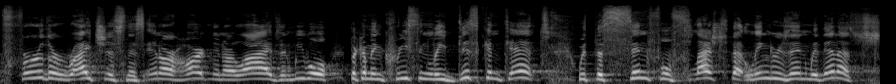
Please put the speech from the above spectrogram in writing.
further righteousness in our heart and in our lives, and we will become increasingly discontent with the sinful flesh that lingers in within us.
